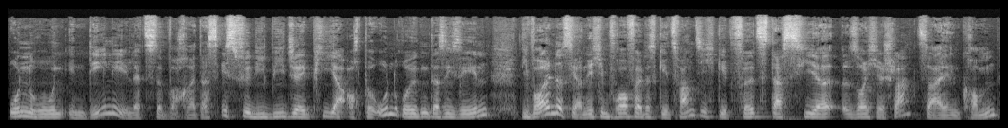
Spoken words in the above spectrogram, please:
Unruhen in Delhi letzte Woche. Das ist für die BJP ja auch beunruhigend, dass sie sehen, die wollen das ja nicht im Vorfeld des G20-Gipfels, dass hier solche Schlagzeilen kommen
